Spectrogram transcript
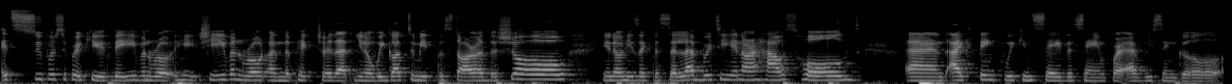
it's super super cute. They even wrote he she even wrote on the picture that you know we got to meet the star of the show. You know he's like the celebrity in our household, and I think we can say the same for every single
